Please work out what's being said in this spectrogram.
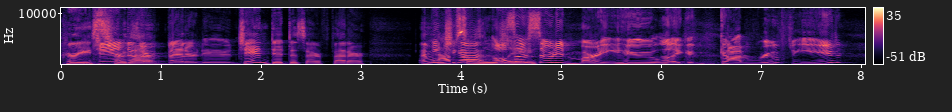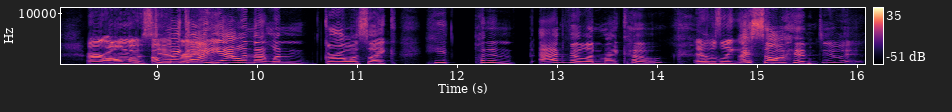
Grace, Jan for that. deserved better, dude. Jan did deserve better. I mean, Absolutely. she got. Also, so did Marty, who like got roofied or almost Oh my right? god! Yeah, when that one girl was like, he put an Advil in my coke. And I was like, I saw him do it.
